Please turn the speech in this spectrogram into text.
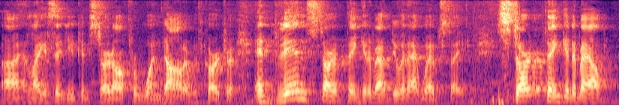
uh, and like I said you can start off for one dollar with Kartra and then start thinking about doing that website. Start thinking about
